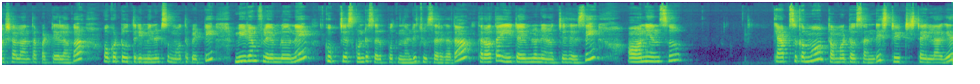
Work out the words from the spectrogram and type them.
మసాలా అంతా పట్టేలాగా ఒక టూ త్రీ మినిట్స్ మూత పెట్టి మీడియం ఫ్లేమ్లోనే కుక్ చేసుకుంటే సరిపోతుందండి. చూసారు కదా తర్వాత ఈ టైంలో నేను వచ్చేసేసి ఆనియన్స్ క్యాప్సికము టమాటోస్ అండి. స్ట్రీట్ స్టైల్ లాగే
